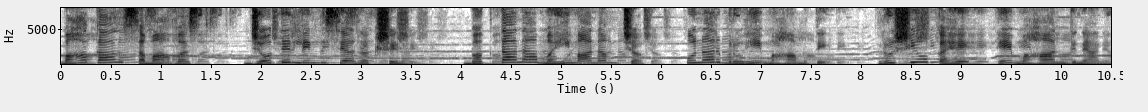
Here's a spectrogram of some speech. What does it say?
મહાકાલ સમાવસ્ત જ્યોતિર્લિંગસ્ય રક્ષિણ. ભક્તાના મહિમાનમ ચ, પુનર્બ્રુહી મહામતે. ઋષિઓ કહે, હે મહાન જ્ઞાની,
